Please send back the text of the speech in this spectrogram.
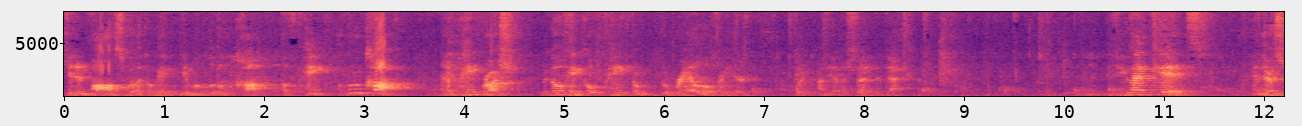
get involved, so we're like, okay, give him a little cup of paint. A little cup and a paintbrush. We go, okay, go paint the, the rail over here, on the other side of the deck. If you have kids and there's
